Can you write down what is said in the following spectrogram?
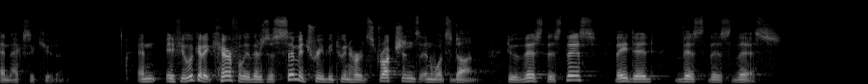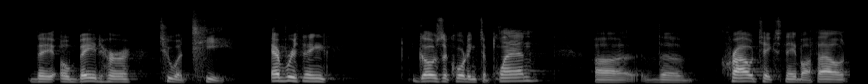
and execute him. And if you look at it carefully, there's a symmetry between her instructions and what's done. Do this, this, this. They did this, this, this. They obeyed her to a T. Everything goes according to plan. Uh, the crowd takes Naboth out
